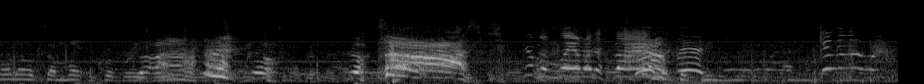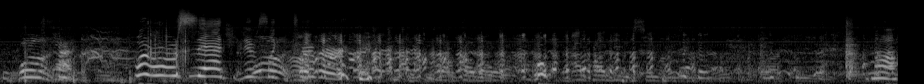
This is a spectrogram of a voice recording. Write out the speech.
Well, no, because I might incorporate. What was that? Just like forever. I'll probably do the same. no.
